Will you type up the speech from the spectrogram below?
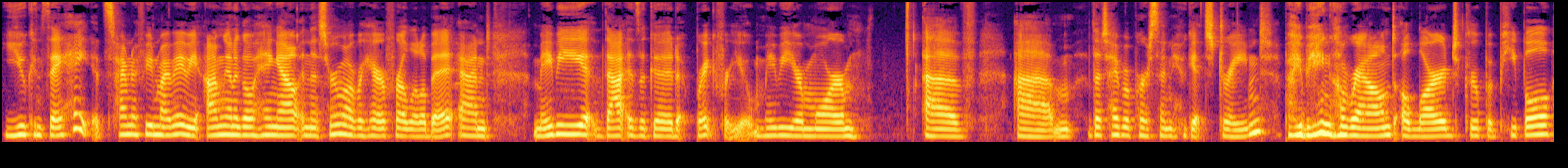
You can say, hey, it's time to feed my baby. I'm to go hang out in this room over here for a little bit. And maybe that is a good break for you. Maybe you're more of um, the type of person who gets drained by being around a large group of people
